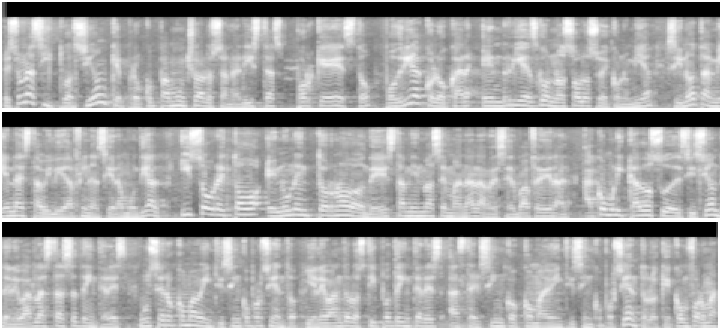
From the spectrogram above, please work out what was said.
es una situación que preocupa mucho a los analistas porque esto podría colocar en riesgo no solo su economía, sino también la estabilidad financiera mundial y sobre todo en un entorno donde esta misma semana la Reserva Federal ha comunicado su decisión de elevar las tasas de interés un 0,25% y elevando los tipos de interés hasta el 5,25%, lo que conforma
